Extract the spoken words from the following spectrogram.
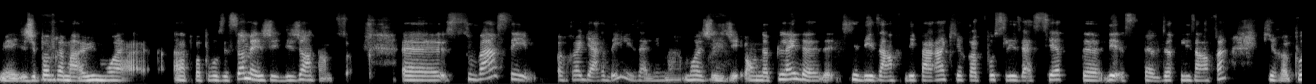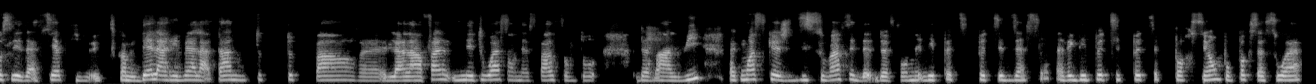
Mais j'ai pas vraiment eu, moi, à, proposer ça, mais j'ai déjà entendu ça. Euh, souvent, c'est regarder les aliments. Moi, j'ai, on a plein de, c'est des, des parents qui repoussent les assiettes, c'est-à-dire les enfants qui repoussent les assiettes, qui, comme dès l'arrivée à la table, tout, toute Euh, l'enfant nettoie son espace autour, devant lui. Fait que moi, ce que je dis souvent, c'est de, fournir des petites, petites assiettes avec des petites, petites portions pour pas que ce soit,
